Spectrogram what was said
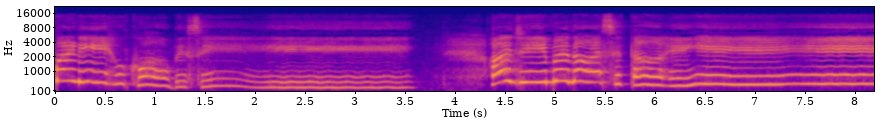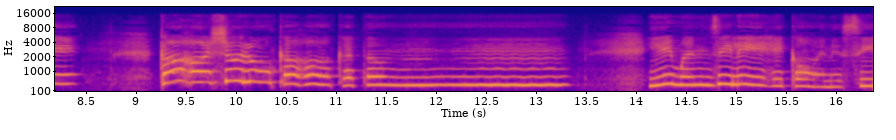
पड़ी हूँ ख्वाब से। दासता है ये कहाँ शुरू कहाँ खत्म ये मंजिलें है कौन सी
